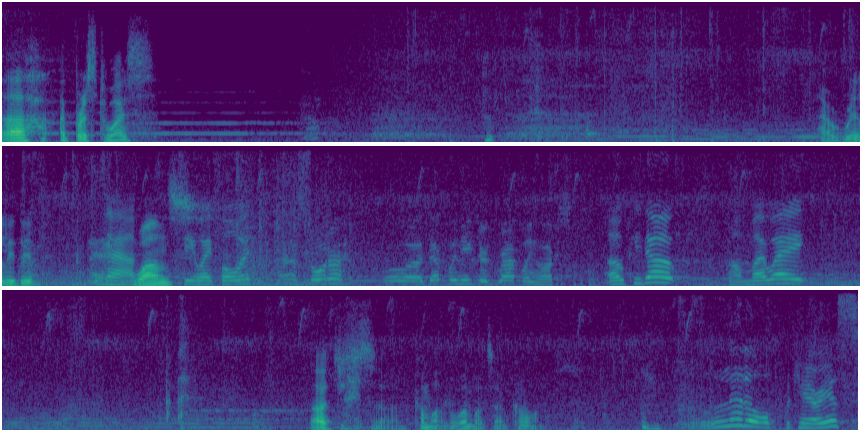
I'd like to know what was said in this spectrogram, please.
Uh, I pressed twice. I really did. Sam, Once. see your way forward? Yeah, sorta. We'll uh, definitely need your grappling hooks. Okie doke. On my way. Oh, jeez. Uh, come on, one more time. Come on. Little precarious.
